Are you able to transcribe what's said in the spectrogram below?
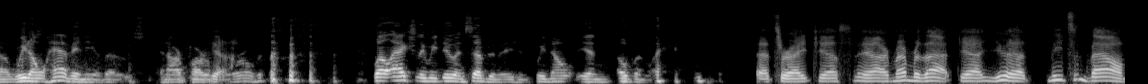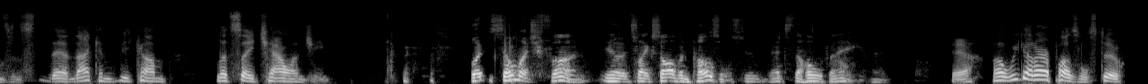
uh, we don't have any of those in our part of yeah. the world. well, actually, we do in subdivisions. We don't in open land. That's right. Yes. Yeah, I remember that. Yeah, you had metes and bounds, and then that can become, let's say, challenging. but so much fun. You know, it's like solving puzzles. That's the whole thing. Yeah. Oh, we got our puzzles too.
